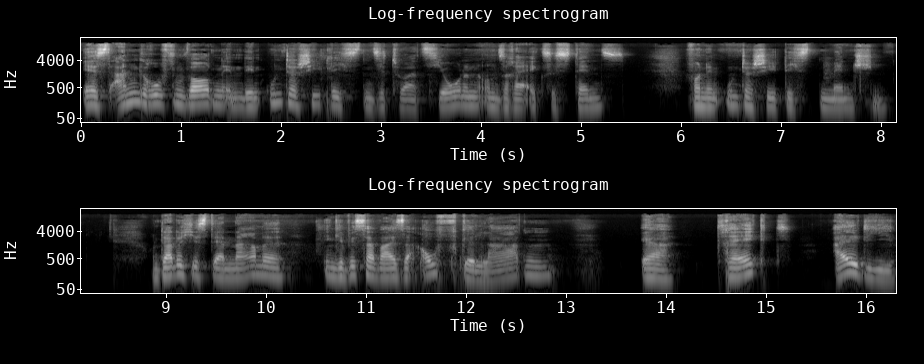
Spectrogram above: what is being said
Er ist angerufen worden in den unterschiedlichsten Situationen unserer Existenz, von den unterschiedlichsten Menschen. Und dadurch ist der Name in gewisser Weise aufgeladen. Er trägt all die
